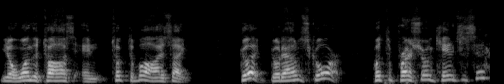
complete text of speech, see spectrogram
you know won the toss and took the ball, I was like, "Good, go down and score. Put the pressure on Kansas City."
